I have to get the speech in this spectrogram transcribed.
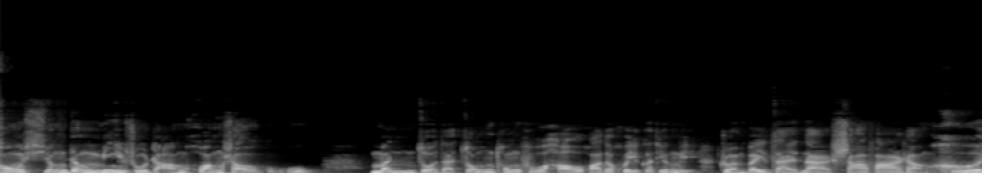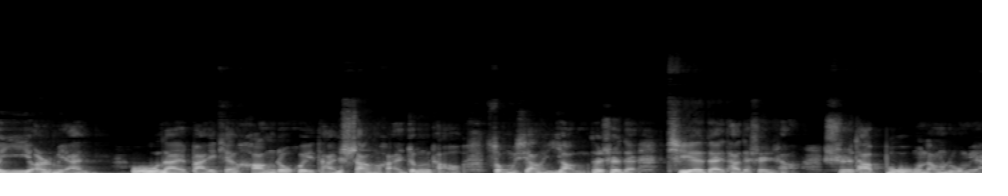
同行政秘书长黄绍谷闷坐在总统府豪华的会客厅里，准备在那沙发上合衣而眠。无奈白天杭州会谈、上海争吵，总像影子似的贴在他的身上，使他不能入眠。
